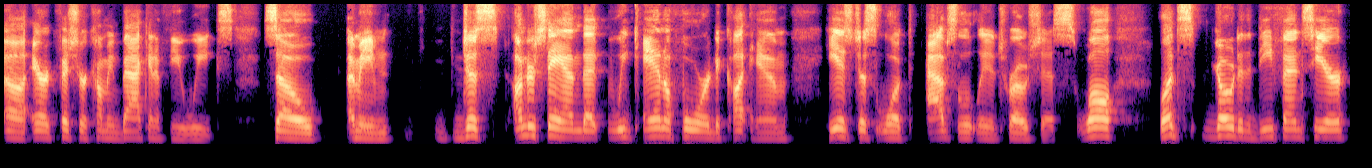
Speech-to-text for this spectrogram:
uh Eric Fisher coming back in a few weeks. So, I mean, just understand that we can't afford to cut him. He has just looked absolutely atrocious. Well, let's go to the defense here.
